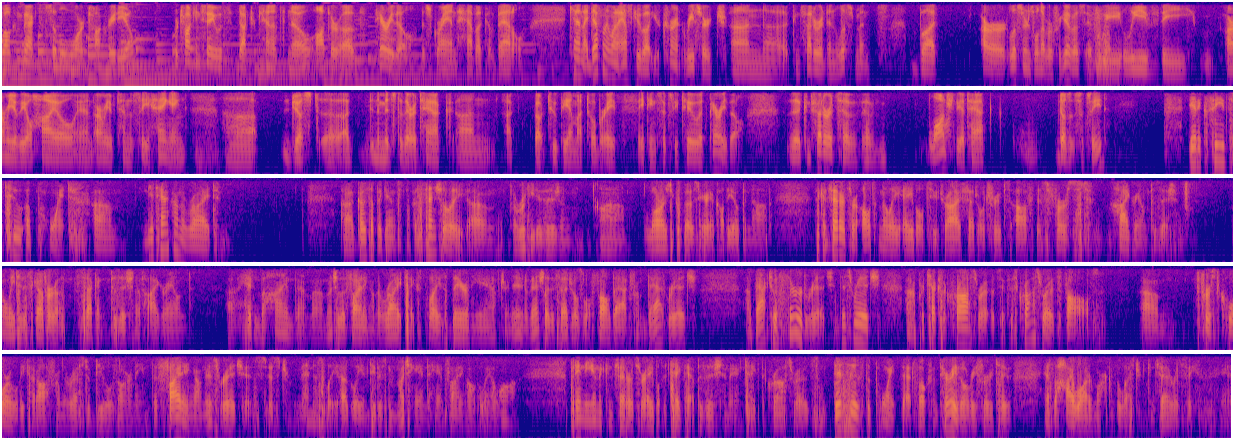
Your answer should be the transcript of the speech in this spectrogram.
Welcome back to Civil War Talk Radio. We're talking today with Dr. Kenneth Noe, author of Perryville, This Grand Havoc of Battle. Ken, I definitely want to ask you about your current research on uh, Confederate enlistments, but our listeners will never forgive us if we leave the Army of the Ohio and Army of Tennessee hanging uh, just uh, in the midst of their attack on uh, about 2 p.m. October 8th, 1862, at Perryville. The Confederates have, have launch the attack, does it succeed? It exceeds to a point. Um, the attack on the right uh, goes up against essentially um, a rookie division on a large exposed area called the Open Knob. The Confederates are ultimately able to drive federal troops off this first high ground position, only to discover a second position of high ground uh, hidden behind them. Uh, much of the fighting on the right takes place there in the afternoon. Eventually, the Federals will fall back from that ridge uh, back to a third ridge. This ridge uh, protects the crossroads. If this crossroads falls, um, First Corps will be cut off from the rest of Buell's army. The fighting on this ridge is is tremendously ugly. Indeed, there's been much hand-to-hand fighting all the way along. But in the end, the Confederates are able to take that position and take the crossroads. This is the point that folks in Perryville refer to as the high water mark of the Western Confederacy.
